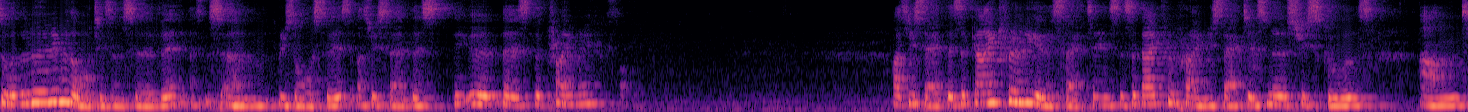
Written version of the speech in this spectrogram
So the Learning with Autism survey um, resources, as we said, there's the, uh, there's the primary, sorry, as we said, there's a guide for early settings, there's a guide for primary settings, nursery schools, and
